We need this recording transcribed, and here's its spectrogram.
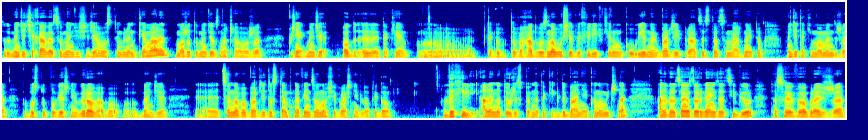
To będzie ciekawe, co będzie się działo z tym rynkiem, ale może to będzie oznaczało, że później jak będzie od, e, takie mm, tego, to wahadło znowu się wychyli w kierunku jednak bardziej pracy stacjonarnej, to będzie taki moment, że po prostu powierzchnia biurowa, bo będzie E, cenowo bardziej dostępna, więc ono się właśnie dlatego wychyli, ale no to już jest pewne takie gdybanie ekonomiczne. Ale wracając do organizacji biur, to sobie wyobraź, że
